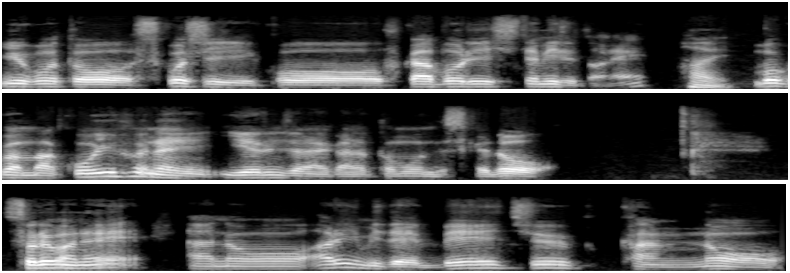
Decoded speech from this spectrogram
いうことを少しこう深掘りしてみるとね、はい、僕はまあこういうふうに言えるんじゃないかなと思うんですけど、それはね、あの、ある意味で米中間の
